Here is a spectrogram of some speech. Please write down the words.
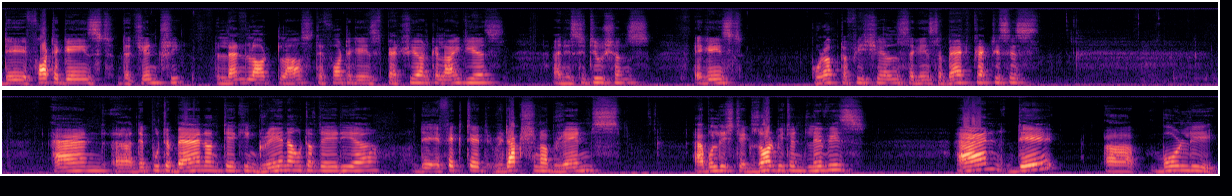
They fought against the gentry, the landlord class. They fought against patriarchal ideas and institutions, against corrupt officials, against the bad practices. And uh, they put a ban on taking grain out of the area. They effected reduction of rents, abolished exorbitant levies, and they uh, boldly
